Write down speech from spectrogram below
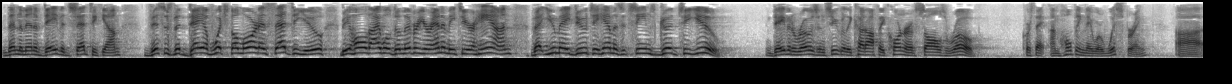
then the men of David said to him, This is the day of which the Lord has said to you, Behold, I will deliver your enemy to your hand, that you may do to him as it seems good to you. David arose and secretly cut off a corner of Saul's robe. Of course, they, I'm hoping they were whispering uh,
